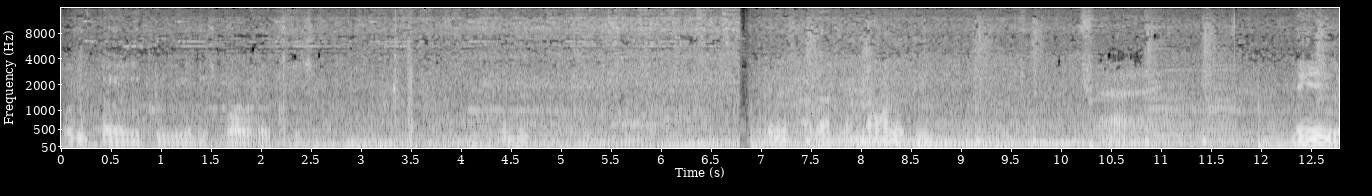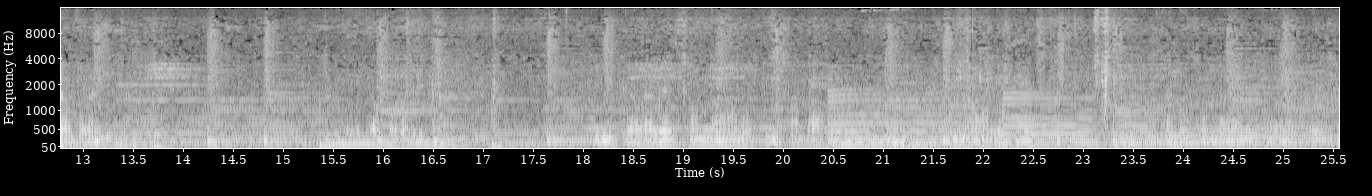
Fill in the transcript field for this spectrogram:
হলুদ কালারের ফুলগুলো বেশ বড় হয়ে ফুটেছে। এই যে এখানে সাদা সন্ধ্যামালতি নীল অপরাজিতা নীল অপরাজিতা পিঙ্ক কালারের সন্ধ্যামালতি সাদা সন্ধ্যামালতি সাদা সন্ধ্যামালতি অনেক হয়েছে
